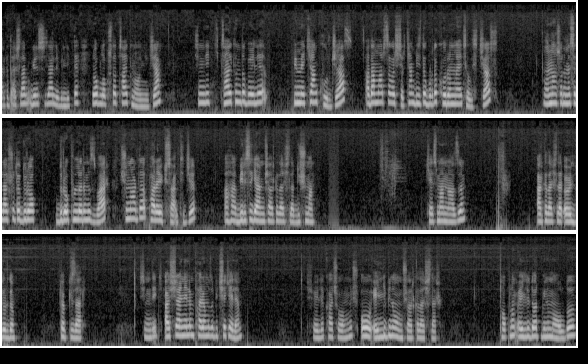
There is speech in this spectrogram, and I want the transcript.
arkadaşlar. Bugün sizlerle birlikte Roblox'ta Tycoon oynayacağım. Şimdi Tycoon'da böyle bir mekan kuracağız. Adamlar savaşırken biz de burada korunmaya çalışacağız. Ondan sonra mesela şurada drop dropperlarımız var. Şunlar da para yükseltici. Aha birisi gelmiş arkadaşlar düşman. Kesmem lazım. Arkadaşlar öldürdüm. Çok güzel. Şimdi aşağı inelim paramızı bir çekelim. Şöyle kaç olmuş? Oo 50 bin olmuş arkadaşlar. Toplam 54 binim oldu.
